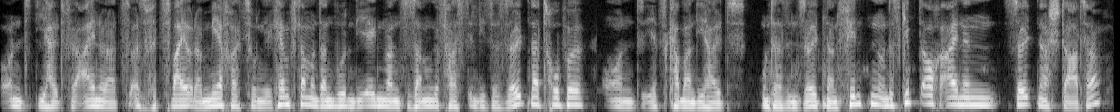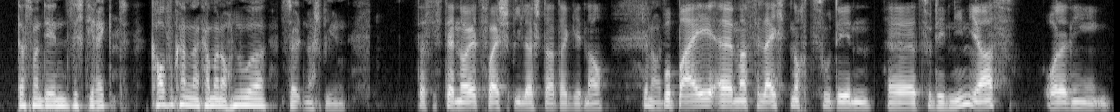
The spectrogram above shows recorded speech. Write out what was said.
und die halt für ein oder also für zwei oder mehr Fraktionen gekämpft haben und dann wurden die irgendwann zusammengefasst in diese Söldnertruppe und jetzt kann man die halt unter den Söldnern finden und es gibt auch einen Söldnerstarter, dass man den sich direkt kaufen kann, dann kann man auch nur Söldner spielen. Das ist der neue Zwei-Spieler-Starter, genau. Genau. Wobei äh, man vielleicht noch zu den äh, zu den Ninjas oder den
